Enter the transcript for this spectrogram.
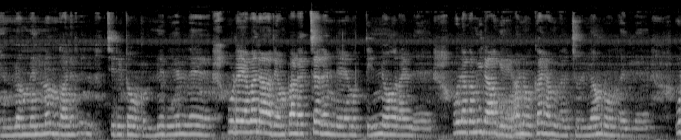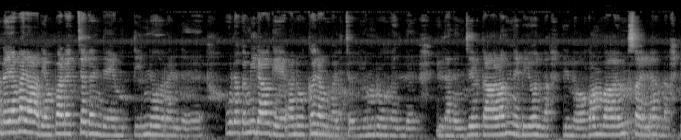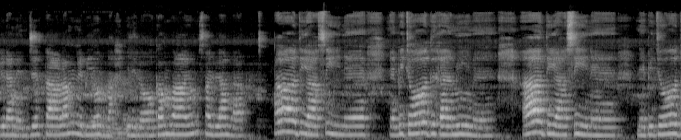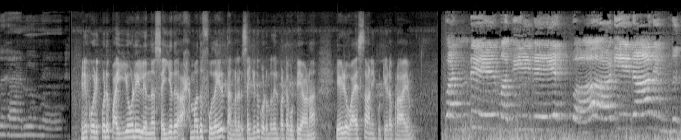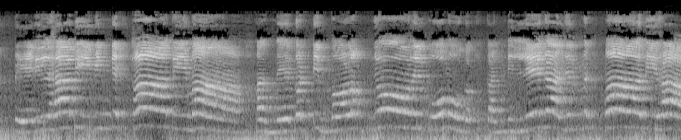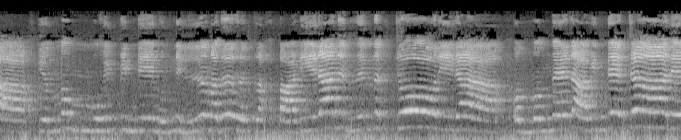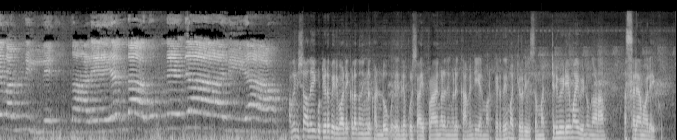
എന്നും എന്നും കനവിൽ ചിരി തോകും നബിയല്ലേ ഉടയവനാദ്യം പളച്ചതന്റെ മുത്തിന്നോറല്ലേ ഉലകമിലാകെ അനുകരങ്ങൾ ചൊല്ലം റോഹല്ലേ? ഉടയവനാദ്യം പടച്ചതന്റെ മുത്തിന്നൂറല്ലേ ഉലകമിലാകെ അനുകരങ്ങൾ ചൊല്ലും റൂഹല്ലേ. ഇടനെഞ്ചിൽ താളം നബിയുള്ള ഈ ലോകം വായും സല്ലല്ല. ഇടനെഞ്ചിൽ താളം നബിയുള്ള ഈ ലോകം വായും സല്ലല്ല. ആദിയാസീനെ നബി ജോദ് ഹമീനെ ആദിയാസീനെ നബി ജോദ് ഹമീമേ പിന്നെ കോഴിക്കോട് പയ്യോളിയിൽ നിന്ന് സയ്യിദ് അഹമ്മദ് ഫുലൈൽ തങ്ങൾ ഒരു സയ്യിദ് കുടുംബത്തിൽപ്പെട്ട കുട്ടിയാണ്. ഏഴ് വയസ്സാണ് ഈ കുട്ടിയുടെ പ്രായം. അപ്പോൾ ഇൻഷാല്ല ഈ കുട്ടിയുടെ പരിപാടികളൊക്കെ നിങ്ങൾ കണ്ടു. ഇതിനെക്കുറിച്ച് അഭിപ്രായങ്ങൾ നിങ്ങൾ കമന്റ് ചെയ്യാൻ മറക്കരുത്. മറ്റൊരു ദിവസം മറ്റൊരു വീഡിയോയുമായി വീണ്ടും കാണാം. അസ്സലാമലൈക്കും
